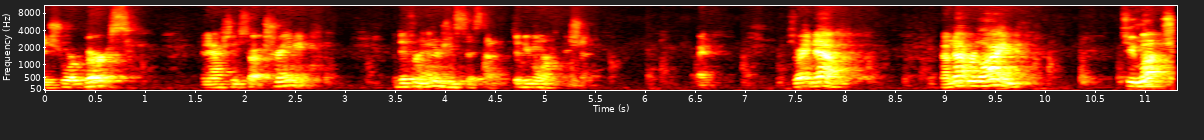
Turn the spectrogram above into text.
in short bursts and actually start training a different energy system to be more efficient. Right? So right now, I'm not relying too much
